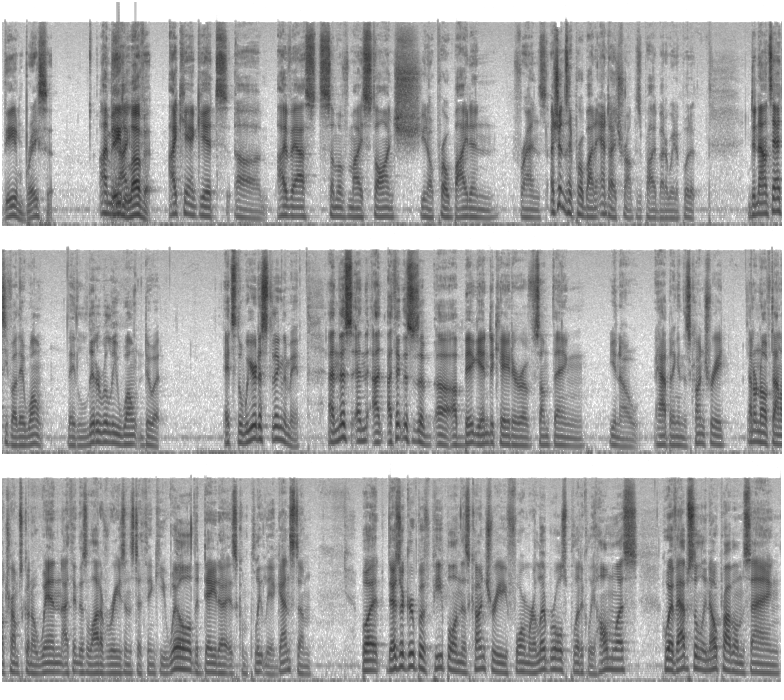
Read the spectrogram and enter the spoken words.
they embrace it. I mean, they I, love it. I can't get. Uh, I've asked some of my staunch, you know, pro Biden friends. I shouldn't say pro Biden, anti Trump is probably a better way to put it. Denounce Antifa. They won't. They literally won't do it. It's the weirdest thing to me. And this, and I think this is a a big indicator of something, you know, happening in this country. I don't know if Donald Trump's going to win. I think there's a lot of reasons to think he will. The data is completely against him. But there's a group of people in this country, former liberals, politically homeless, who have absolutely no problem saying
